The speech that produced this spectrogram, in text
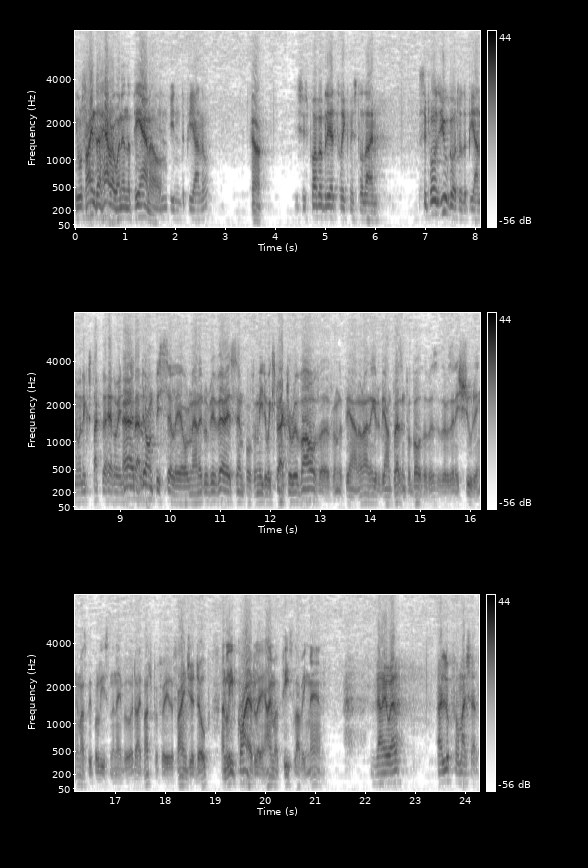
You will find the heroin in the piano. In, in the piano? Yeah. This is probably a trick, Mr. Lime. Suppose you go to the piano and extract the heroin Uh, yourself. don't be silly, old man. It would be very simple for me to extract a revolver from the piano, and I think it would be unpleasant for both of us if there was any shooting. There must be police in the neighborhood. I'd much prefer you to find your dope and leave quietly. I'm a peace-loving man. Very well. I'll look for myself.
